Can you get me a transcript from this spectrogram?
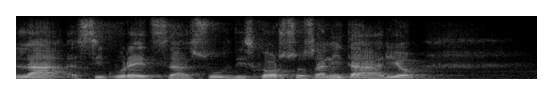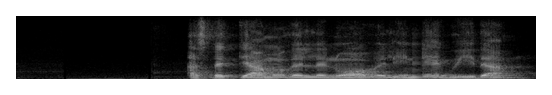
la sicurezza sul discorso sanitario, aspettiamo delle nuove linee guida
